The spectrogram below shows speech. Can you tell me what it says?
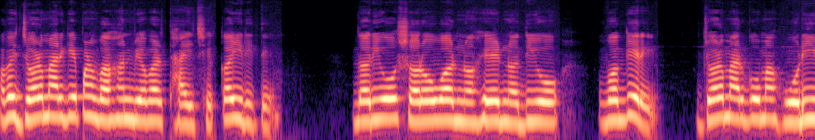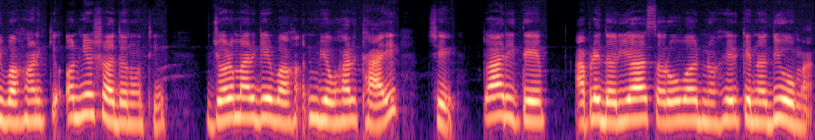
હવે જળમાર્ગે પણ વાહન વ્યવહાર થાય છે. કઈ રીતે? દરિયો, સરોવર, નહેર, નદીઓ વગેરે જળમાર્ગોમાં હોડી વહાણ કે અન્ય સાધનોથી જળમાર્ગે વાહન વ્યવહાર થાય છે. તો આ રીતે આપણે દરિયા, સરોવર, નહેર કે નદીઓમાં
